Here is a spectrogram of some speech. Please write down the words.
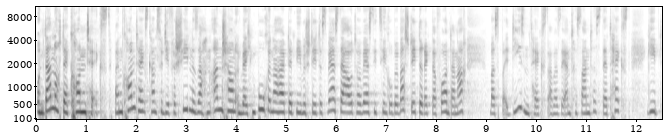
Und dann noch der Kontext. Beim Kontext kannst du dir verschiedene Sachen anschauen, in welchem Buch innerhalb der Bibel steht es, wer ist der Autor, wer ist die Zielgruppe, was steht direkt davor und danach. Was bei diesem Text aber sehr interessant ist, der Text gibt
